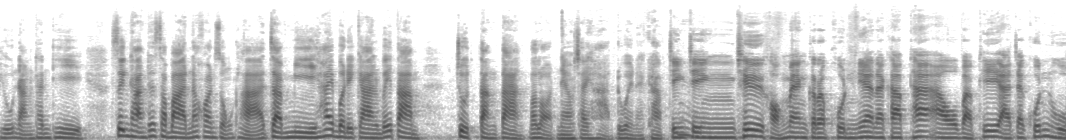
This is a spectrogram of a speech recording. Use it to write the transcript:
ผิวหนังทันที ซึ่งทางเทศบาลนครสงขลาจะมีให้บริการไว้ตาม จุดต่างๆ ตลอดแนวชายหาดด้วยนะครับ จริง ๆ ชื่อของแมงกระพรุนเนี่ยนะครับถ้าเอาแบบที่อาจจะคุ้นหู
